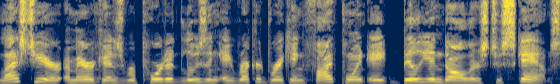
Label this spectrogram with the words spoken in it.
Last year, Americans reported losing a record breaking $5.8 billion to scams,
